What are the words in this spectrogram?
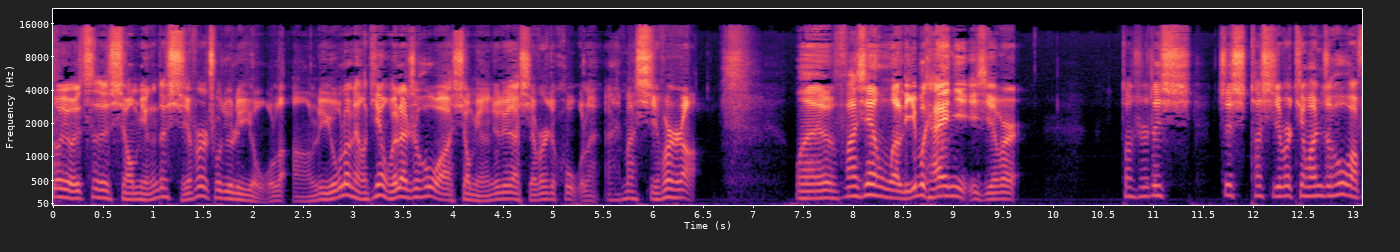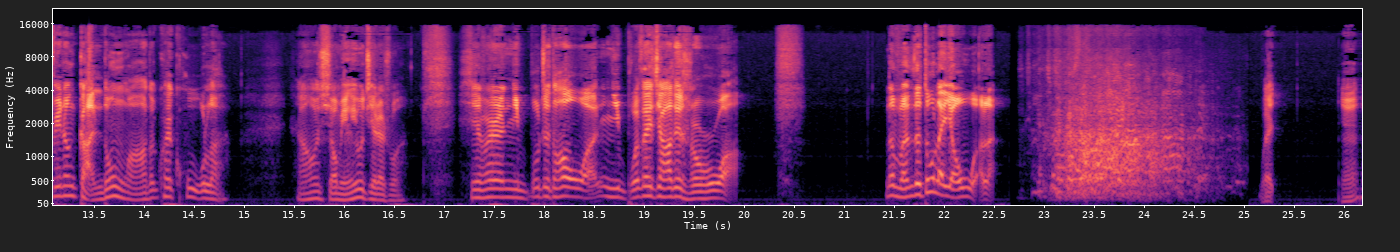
说有一次小明的媳妇儿出去旅游了啊，旅游了两天回来之后啊，小明就对他媳妇儿就哭了。哎呀妈，媳妇儿啊，我发现我离不开你媳妇儿。当时这这他媳妇儿听完之后啊，非常感动啊，都快哭了。然后小明又接着说：“媳妇儿，你不知道啊，你不在家的时候啊，那蚊子都来咬我了。”我，嗯。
